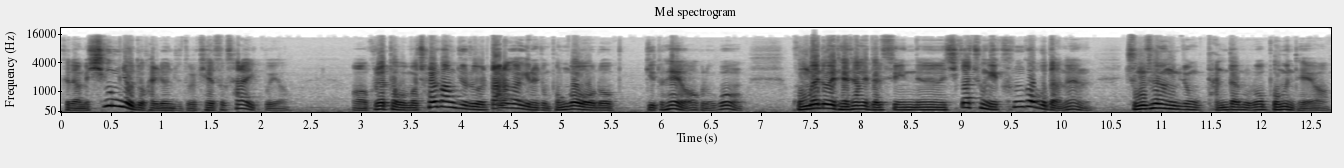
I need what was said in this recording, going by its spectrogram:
그 다음에 식음료도 관련주들 계속 살아 있고요. 어 그렇다고 뭐 철강주를 따라가기는 좀 번거롭기도 해요. 그리고 공매도의 대상이 될 수 있는 시가총액이 큰 거보다는 중소형 종 단단으로 보면 돼요.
